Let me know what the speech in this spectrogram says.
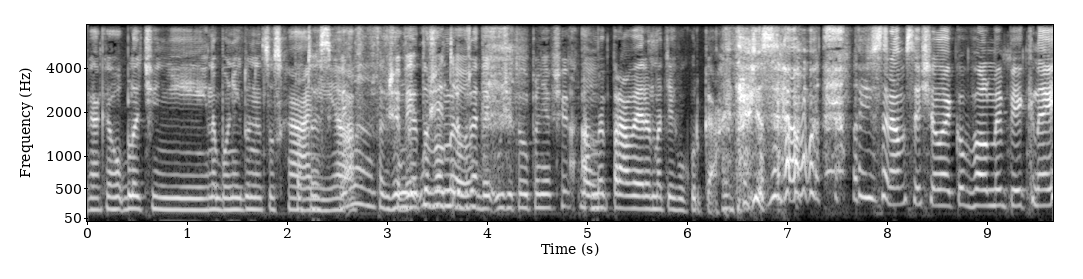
nějakého oblečení nebo někdo něco schání. To je skvělé, a takže vy to, velmi dobře. využijete úplně všechno. A my právě jedeme na těch okurkách, takže se nám, takže se nám sešel jako velmi pěkný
